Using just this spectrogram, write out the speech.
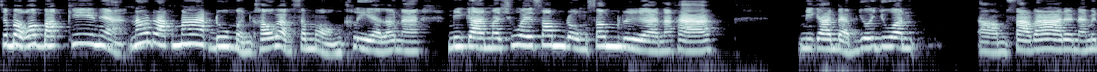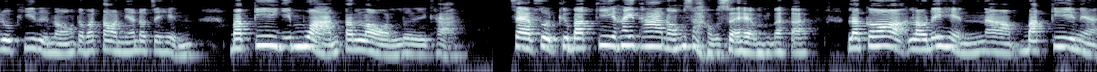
จะบอกว่าบักกี้เนี่ยน่ารักมากดูเหมือนเขาแบบสมองเคลียร์แล้วนะ มีการมาช่วยซ่อมโรงซ่อมเรือนะคะ มีการแบบยั่วยวนอ่าซาร่าด้วยนะ ไม่รู้พี่หรือน้อง แต่ว่าตอนนี้เราจะเห็นบักกี้ยิ้มหวานตลอดเลยค่ะ แสบสุดคือบักกี้ให้ท่าน้องสาวแซมนะคะ แล้วก็เราได้เห็นบักกี้เนี่ย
